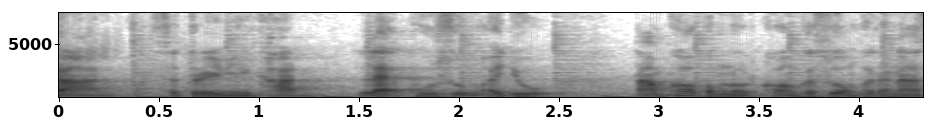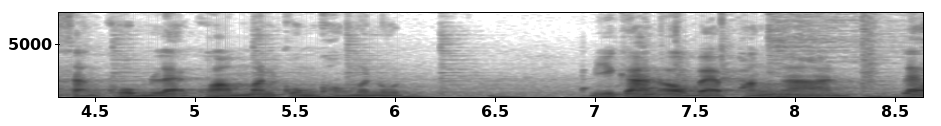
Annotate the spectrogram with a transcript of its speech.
การ สตรีมีครรภ์และผู้สูงอายุ ตามข้อกำหนดของกระทรวงพัฒนาสังคม และความมั่นคงของมนุษย์ มีการออกแบบผังงาน และ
